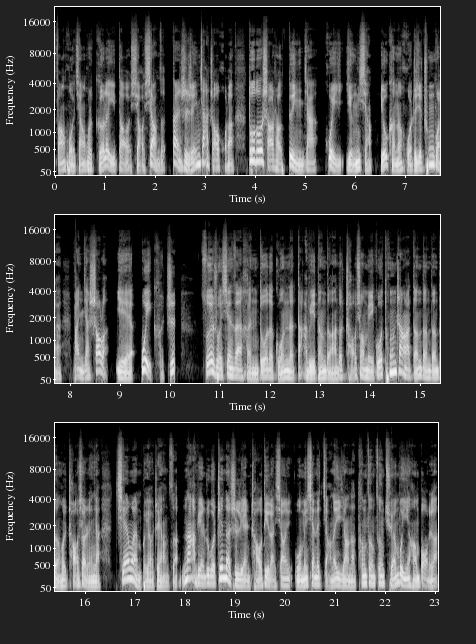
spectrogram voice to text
防火墙或者隔了一道小巷子，但是人家着火了，多多少少对你家会影响，有可能火直接冲过来把你家烧了，也未可知。所以说，现在很多的国内的大 V 等等啊，都嘲笑美国通胀啊，等等等等，会嘲笑人家，千万不要这样子。那边如果真的是脸朝地了，像我们现在讲的一样的，蹭蹭蹭，全部银行暴雷了，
